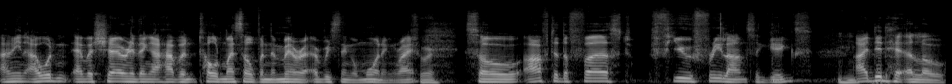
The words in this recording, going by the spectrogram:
i mean i wouldn't ever share anything i haven't told myself in the mirror every single morning right Sure. so after the first few freelancer gigs Mm-hmm. i did hit a low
